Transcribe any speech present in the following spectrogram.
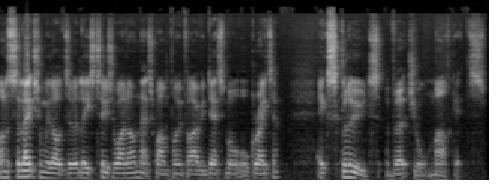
On a selection with odds of at least 2 to 1 on, that's 1.5 in decimal or greater. Excludes virtual markets.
